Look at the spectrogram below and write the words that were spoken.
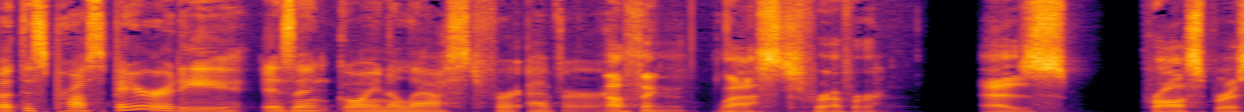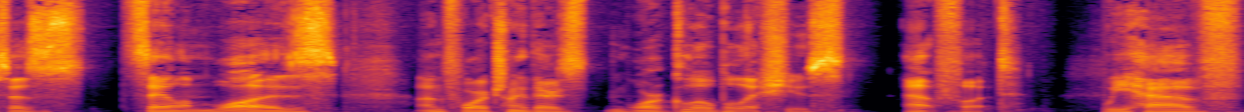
But this prosperity isn't going to last forever. Nothing lasts forever. As prosperous as Salem was, unfortunately, there's more global issues at foot. We have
